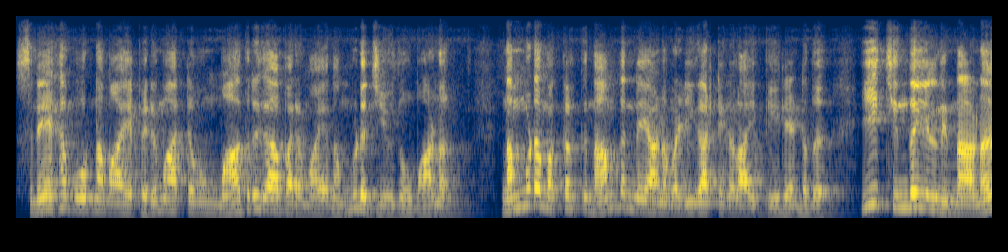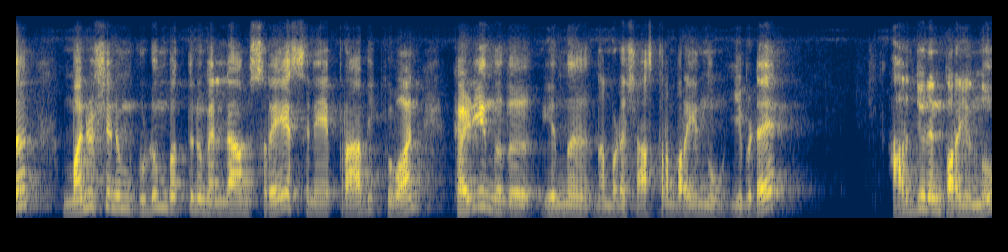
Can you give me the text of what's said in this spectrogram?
സ്നേഹപൂർണമായ പെരുമാറ്റവും മാതൃകാപരമായ നമ്മുടെ ജീവിതവുമാണ്. നമ്മുടെ മക്കൾക്ക് നാം തന്നെയാണ് വഴികാട്ടികളായി തീരേണ്ടത്. ഈ ചിന്തയിൽ നിന്നാണ് മനുഷ്യനും കുടുംബത്തിനുമെല്ലാം ശ്രേയസ്സിനെ പ്രാപിക്കുവാൻ കഴിയുന്നത് എന്ന് നമ്മുടെ ശാസ്ത്രം പറയുന്നു. ഇവിടെ അർജുനൻ പറയുന്നു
